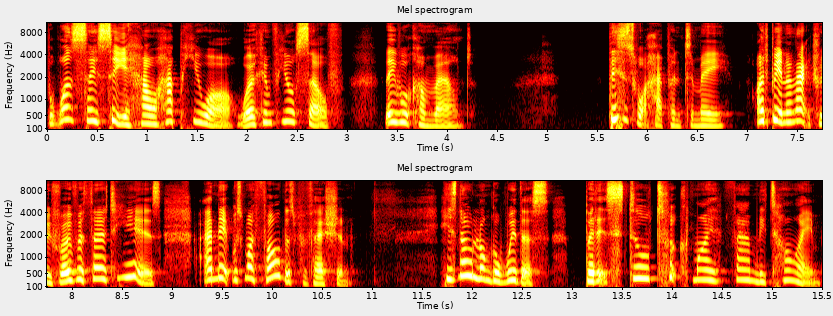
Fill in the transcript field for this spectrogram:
but once they see how happy you are working for yourself, they will come round. This is what happened to me. I'd been an actuary for over 30 years, and it was my father's profession. He's no longer with us, but it still took my family time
